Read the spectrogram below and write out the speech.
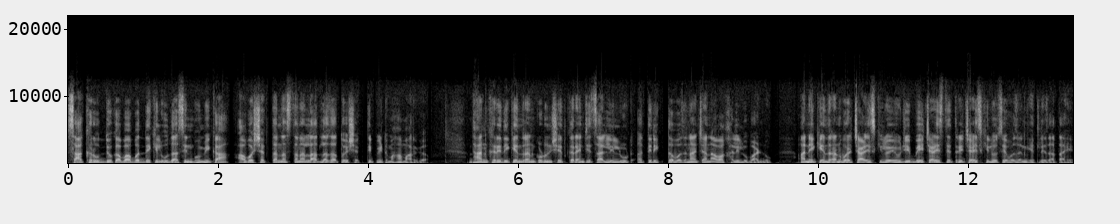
साखर उद्योगाबाबत देखील उदासीन भूमिका आवश्यकता नसताना लादला जातोय शक्तीपीठ महामार्ग. धान खरेदी केंद्रांकडून शेतकऱ्यांची चालली लूट अतिरिक्त वजनाच्या नावाखाली लुबाडणूक. अनेक केंद्रांवर चाळीस किलोऐवजी बेचाळीस ते त्रेचाळीस किलोचे वजन घेतले जात आहे.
